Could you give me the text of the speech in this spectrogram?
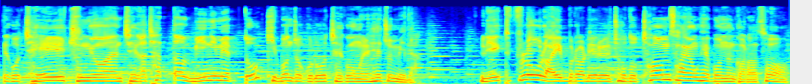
그리고 제일 중요한 제가 찾던 minimap도 기본적으로 제공을 해줍니다. React Flow 라이브러리를 저도 처음 사용해보는 거라서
